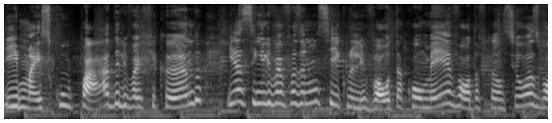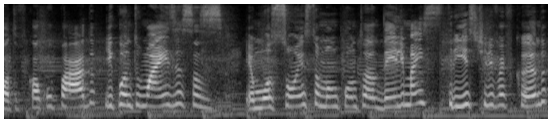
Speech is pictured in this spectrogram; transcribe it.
e mais culpado ele vai ficando. E assim ele vai fazendo um ciclo, ele volta a comer, volta a ficar ansioso, volta a ficar culpado e quanto mais essas emoções tomam conta dele, mais triste ele vai ficando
